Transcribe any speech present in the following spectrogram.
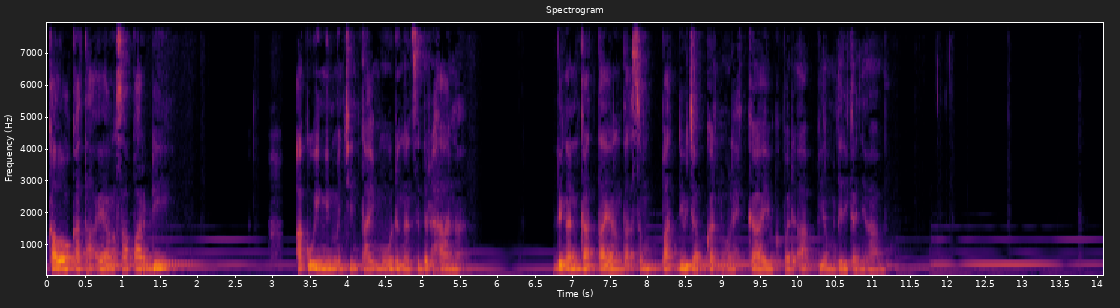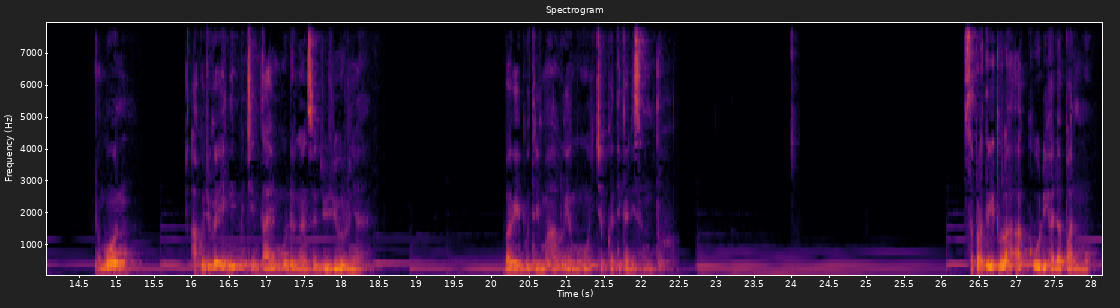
Kalau kata Eyang Sapardi, aku ingin mencintaimu dengan sederhana. Dengan kata yang tak sempat diucapkan oleh kayu kepada api yang menjadikannya abu. Namun, aku juga ingin mencintaimu dengan sejujurnya. Bagai putri malu yang menguncup ketika disentuh. Seperti itulah aku di hadapanmu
